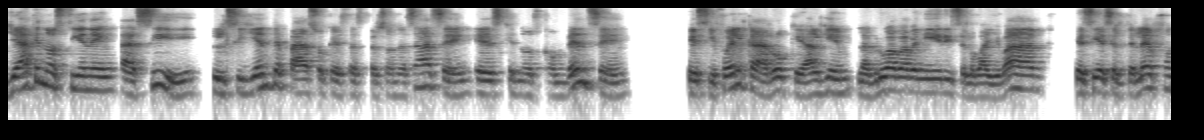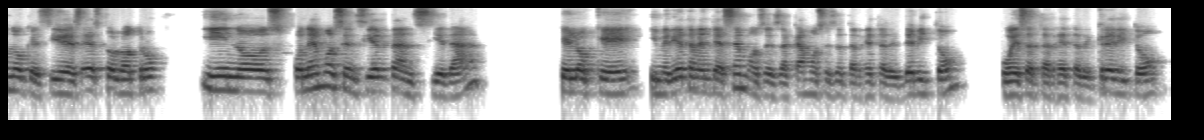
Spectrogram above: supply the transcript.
Ya que nos tienen así, el siguiente paso que estas personas hacen es que nos convencen que si fue el carro, que alguien, la grúa va a venir y se lo va a llevar, que si es el teléfono, que si es esto, lo otro, y nos ponemos en cierta ansiedad que lo que inmediatamente hacemos es sacamos esa tarjeta de débito o esa tarjeta de crédito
